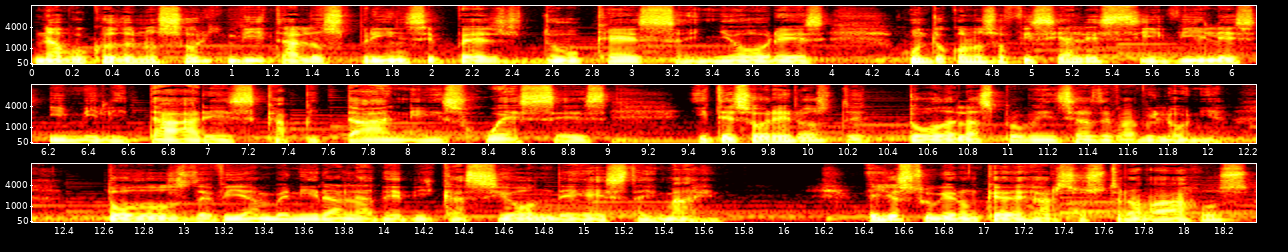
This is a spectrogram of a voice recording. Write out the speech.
Nabucodonosor invita a los príncipes, duques, señores, junto con los oficiales civiles y militares, capitanes, jueces y tesoreros de todas las provincias de Babilonia. Todos debían venir a la dedicación de esta imagen. Ellos tuvieron que dejar sus trabajos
